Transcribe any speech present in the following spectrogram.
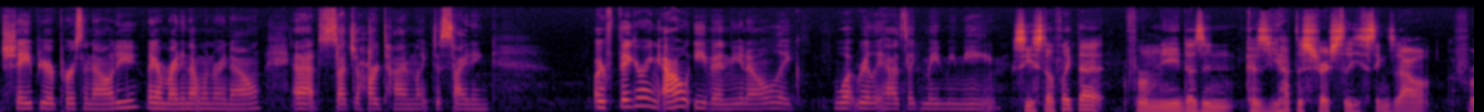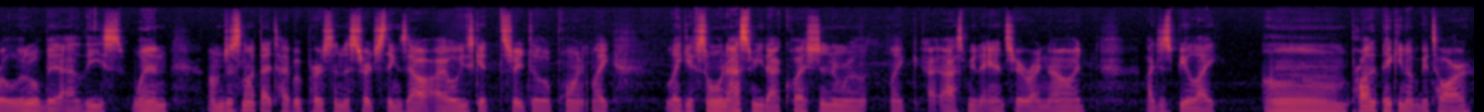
shape your personality. Like I'm writing that one right now, and I had such a hard time like deciding or figuring out even, you know, like what really has like made me me. See, stuff like that for me doesn't because you have to stretch these things out for a little bit at least. When I'm just not that type of person to stretch things out. I always get straight to the point. Like, like if someone asked me that question and were like asked me to answer it right now, I'd I would just be like, um, probably picking up guitar.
